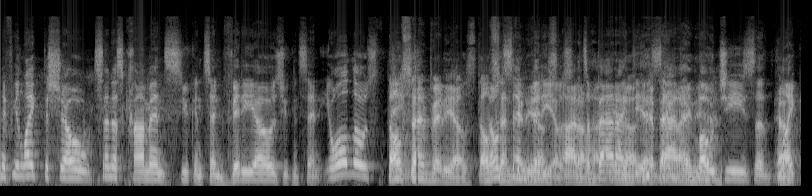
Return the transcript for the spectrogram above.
And if you like the show, send us comments. You can send videos. You can send all those things. Don't send videos. Don't, Don't send, send, videos. videos. That's a bad you know, idea. Send bad idea. emojis, a yeah. like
